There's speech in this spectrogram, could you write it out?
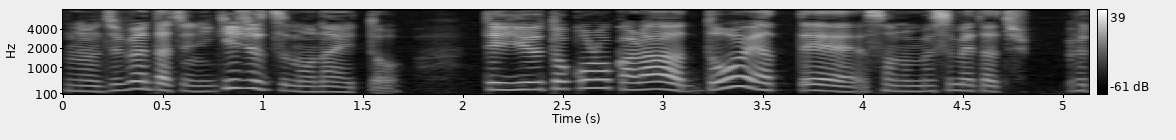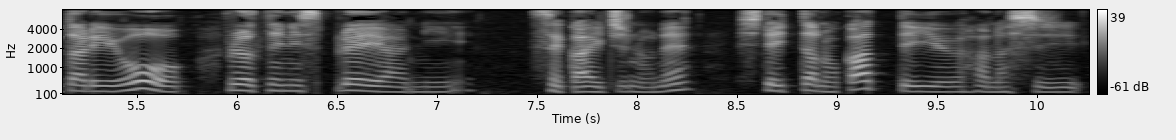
自分たちに技術もないとっていうところからどうやってその娘たち2人をプロテニスプレーヤーに世界一のねしていったのかっていう話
